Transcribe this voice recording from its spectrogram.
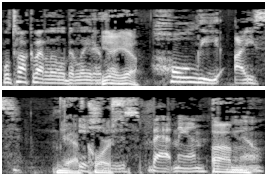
we'll talk about it a little bit later. Yeah, yeah. Holy ice Yeah, of issues, course. Batman. Um, you know,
